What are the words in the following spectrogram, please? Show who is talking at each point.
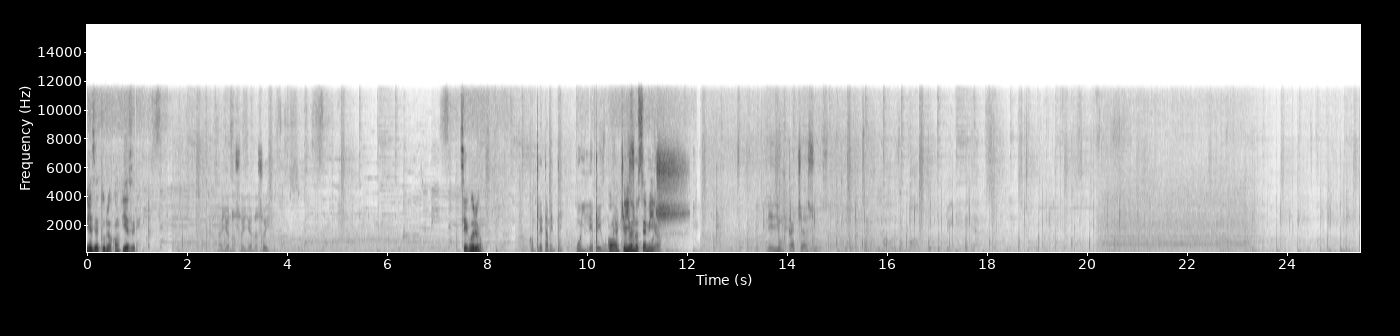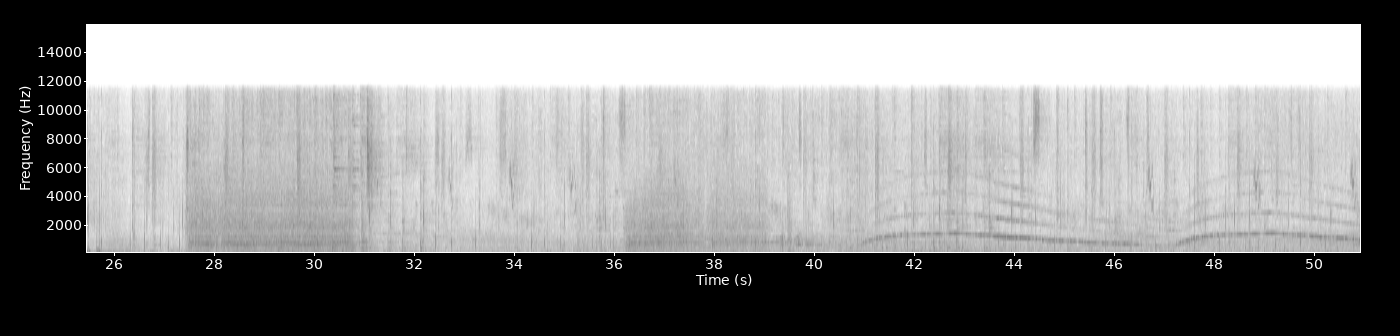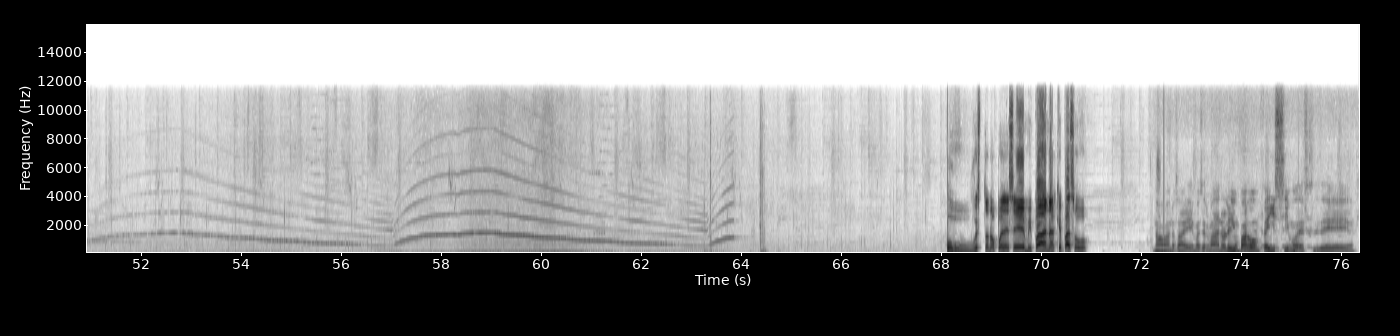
Speaker 1: Confiese, tú lo confiese.
Speaker 2: No, yo no soy, yo no soy.
Speaker 1: ¿Seguro?
Speaker 2: Completamente. Uy, le pegó un
Speaker 1: Confío en
Speaker 2: cachazo.
Speaker 1: usted, mijo.
Speaker 2: Ush. Le dio un cachazo.
Speaker 3: Uh, esto no puede ser, mi pana. ¿Qué pasó?
Speaker 1: No, no sabemos, hermano. Le di un bajón feísimo de, de-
